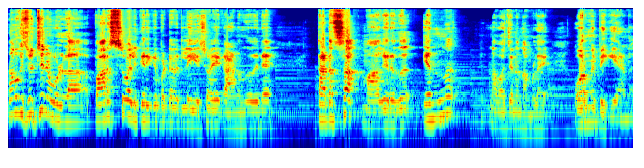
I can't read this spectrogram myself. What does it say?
നമുക്ക് ചുറ്റിനുമുള്ള പാർശ്വവൽക്കരിക്കപ്പെട്ടവരിലെ ഈശോയെ കാണുന്നതിന് തടസ്സമാകരുത് എന്ന് നവചനം നമ്മളെ ഓർമ്മിപ്പിക്കുകയാണ്.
